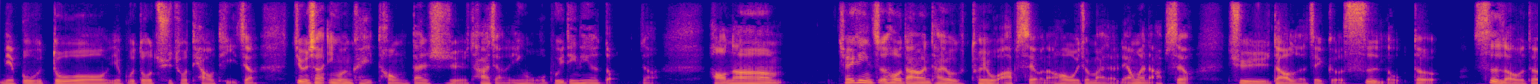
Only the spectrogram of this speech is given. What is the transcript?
也不多，也不多去做挑剔，这样基本上英文可以通，但是他讲的英文我不一定听得懂，这样。好，那 checking 之后，当然他有推我 upsell，然后我就买了两晚的 upsell，去到了这个四楼的四楼的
